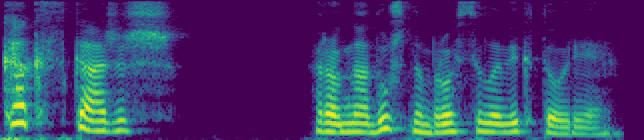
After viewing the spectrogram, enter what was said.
«Как скажешь!» Равнодушно бросила Виктория.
